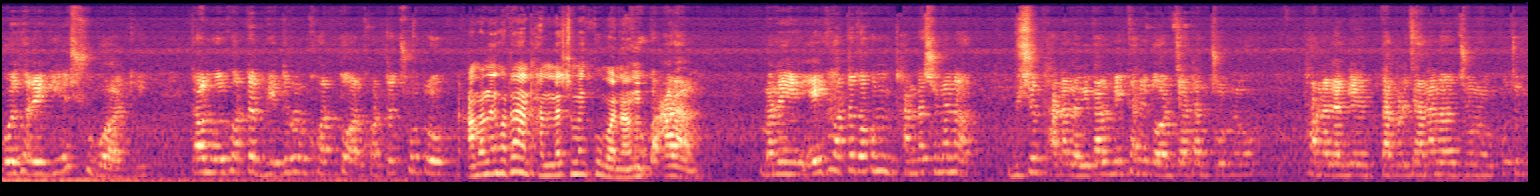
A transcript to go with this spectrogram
ওই ঘরে গিয়ে শুবো আর কি। কারণ ওই ঘরটা ভেতরের ঘর তো আর ঘরটা ছোট। আমাদের ঘরটা ঠান্ডার সময় খুব আরাম। খুব আরাম। মানে এই ঘরটা তখন ঠান্ডার সময় না ভীষণ ঠান্ডা লাগে। কারণ এখানে দরজাটার জন্য ঠান্ডা লাগে, তারপরে জানালার জন্য প্রচণ্ড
